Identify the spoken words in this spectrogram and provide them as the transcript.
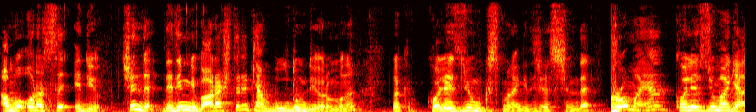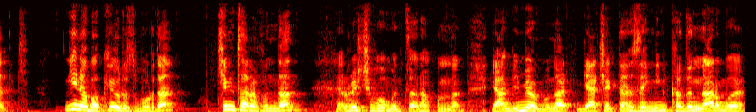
ama orası ediyor. Şimdi dediğim gibi araştırırken buldum diyorum bunu. Bakın Kolezyum kısmına gideceğiz şimdi. Roma'ya Kolezyum'a geldik. Yine bakıyoruz burada. Kim tarafından? Rich woman tarafından. Yani bilmiyorum bunlar gerçekten zengin kadınlar mı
